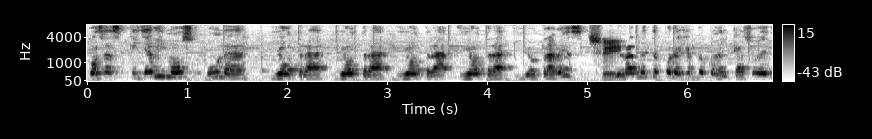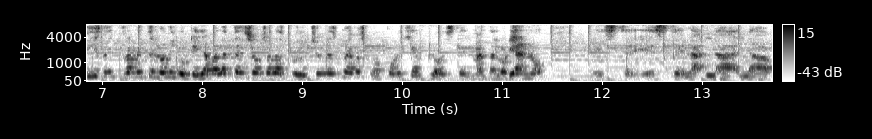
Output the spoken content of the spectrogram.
cosas que ya vimos una y otra y otra y otra y otra y otra vez. Y realmente, por ejemplo, con el caso de Disney, realmente lo único que llama la atención son las producciones nuevas, como por ejemplo este, El Mandaloriano, este, este, la, la,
